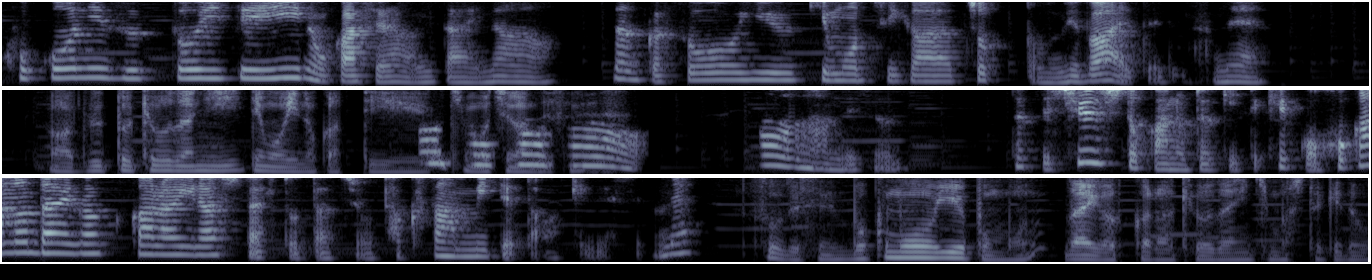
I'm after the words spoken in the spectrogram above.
ここにずっといていいのかしらみたいな、なんかそういう気持ちがちょっと芽生えてですね。あずっと教壇にいてもいいのかっていう気持ちなんですね。そうそうそうそうなんですよ。だって修士とかの時って結構他の大学からいらした人たちをたくさん見てたわけですよね。そうですね。僕もユーポも大学から京大に来ましたけど。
